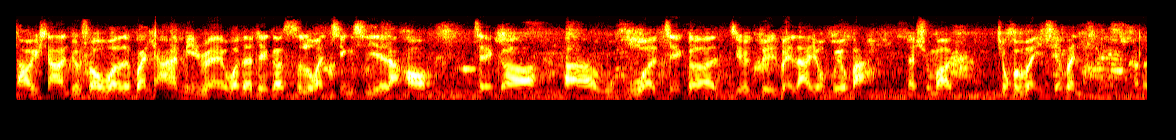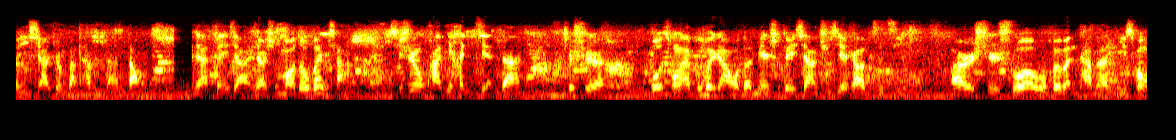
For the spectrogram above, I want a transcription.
然后一上来就说我的观察很敏锐，我的这个思路很清晰，然后这个呃我这个就对未来有规划。那熊猫就会问一些问题，可能一下就把他们难倒了。大家分享一下熊猫都问啥？其实话题很简单，就是我从来不会让我的面试对象去介绍自己。而是说，我会问他们：你从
